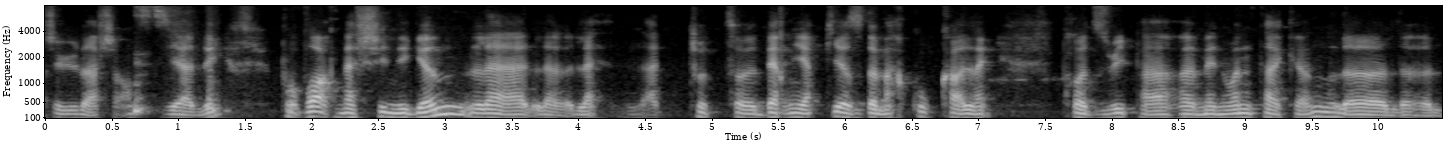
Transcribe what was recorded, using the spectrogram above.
j'ai eu la chance d'y aller pour voir Machinigan, la, toute dernière pièce de Marco Collin, produite par Menwen Taken, le,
